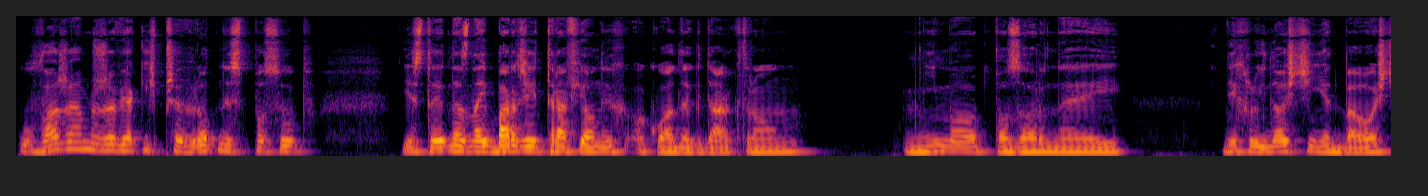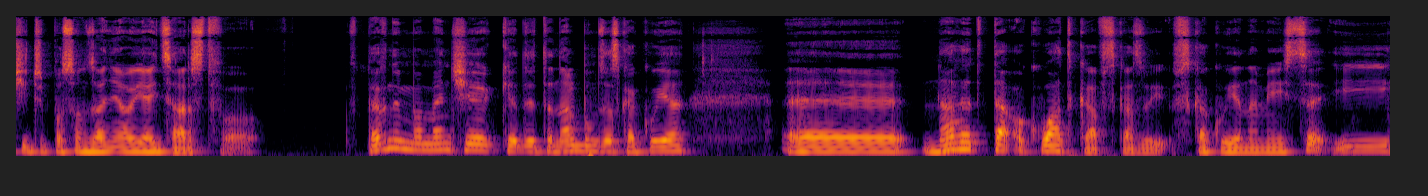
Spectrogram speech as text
uważam, że w jakiś przewrotny sposób jest to jedna z najbardziej trafionych okładek Darkthrone, mimo pozornej niechlujności, niedbałości czy posądzania o jajcarstwo. W pewnym momencie, kiedy ten album zaskakuje, e, nawet ta okładka wskazuje, wskakuje na miejsce i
